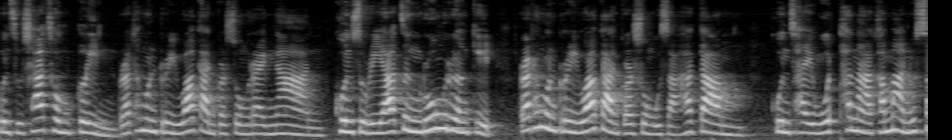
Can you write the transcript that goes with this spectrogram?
คุณสุชาติชมกลิ่น รัฐมนตรีว่าการกระทรวงแรงงาน คุณสุริยะจึงรุ่งเรืองกิจ รัฐมนตรีว่าการกระทรวงอุตสาหกรรม คุณชัยวุฒนาคมานุส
